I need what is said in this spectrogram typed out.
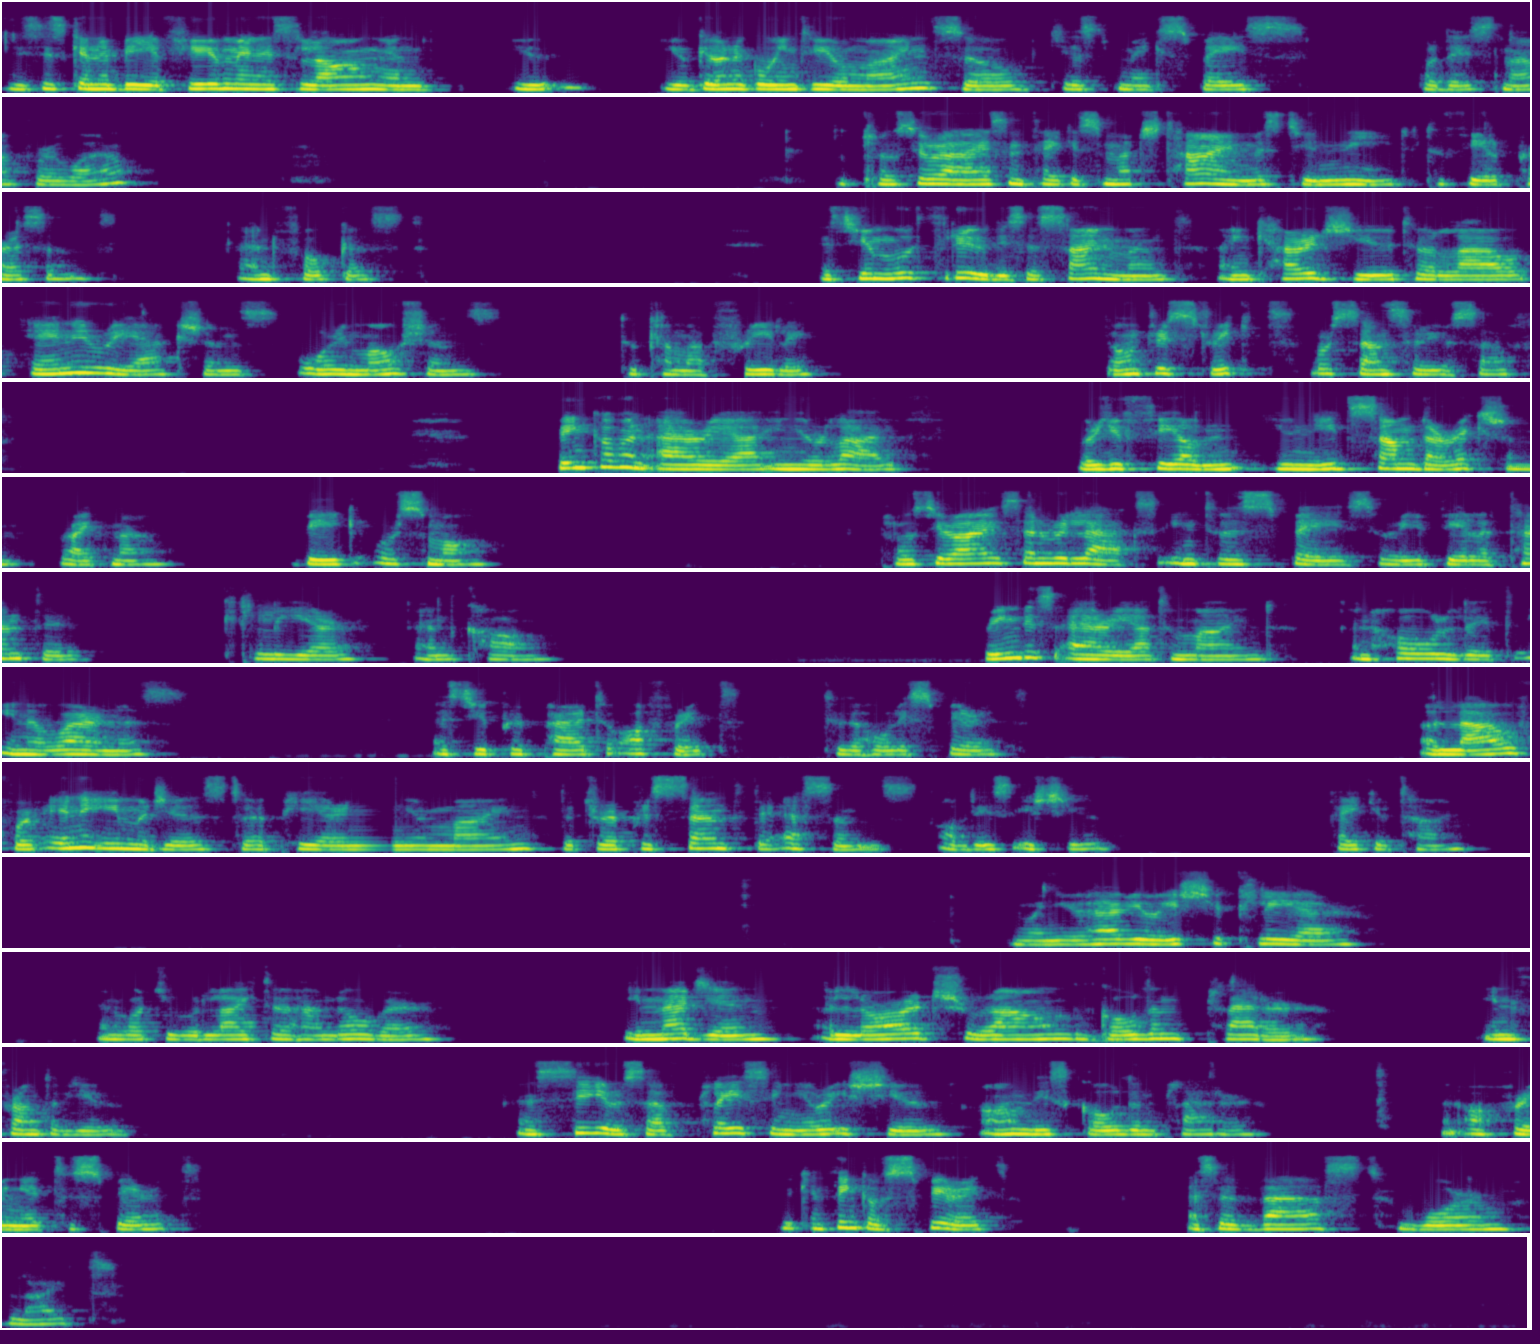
This is going to be a few minutes long and you, you're going to go into your mind. So just make space for this now for a while. Close your eyes and take as much time as you need to feel present and focused. As you move through this assignment, I encourage you to allow any reactions or emotions to come up freely. Don't restrict or censor yourself. Think of an area in your life where you feel you need some direction right now, big or small. Close your eyes and relax into a space where you feel attentive, clear, and calm. Bring this area to mind and hold it in awareness as you prepare to offer it to the Holy Spirit. Allow for any images to appear in your mind that represent the essence of this issue. Take your time. When you have your issue clear and what you would like to hand over, imagine a large round golden platter in front of you and see yourself placing your issue on this golden platter and offering it to spirit. You can think of spirit as a vast warm light.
